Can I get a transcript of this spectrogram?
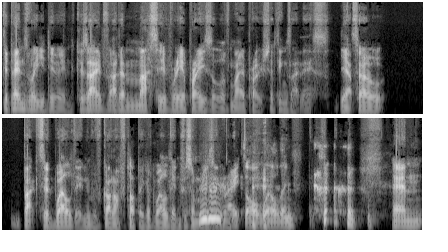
depends what you're doing because I've had a massive reappraisal of my approach to things like this. Yeah. So back to welding, we've gone off topic of welding for some reason, right? it's all welding Um,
